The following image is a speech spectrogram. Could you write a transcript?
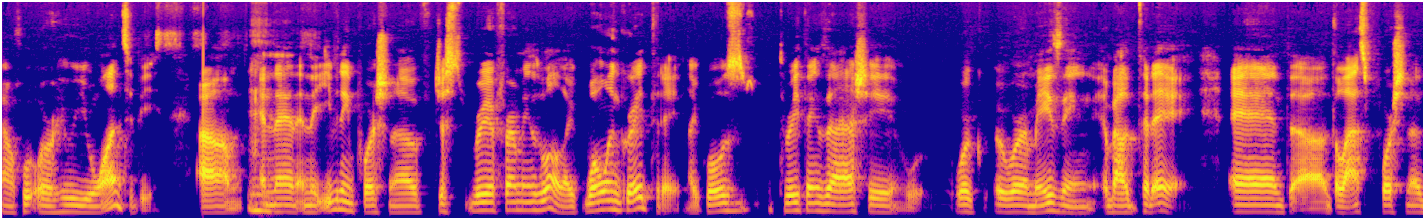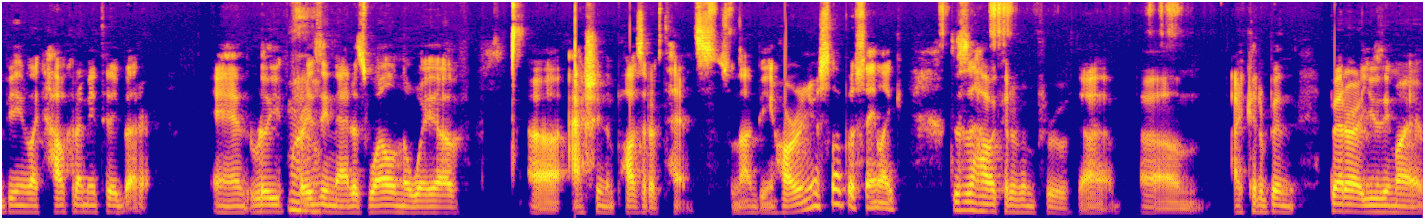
uh, who or who you want to be. Um, mm-hmm. And then in the evening portion of just reaffirming as well, like what went great today? Like what was three things that actually were were amazing about today? and uh, the last portion of being like how could i make today better and really wow. phrasing that as well in the way of uh, actually in the positive tense so not being hard on yourself but saying like this is how i could have improved uh, um, i could have been better at using my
